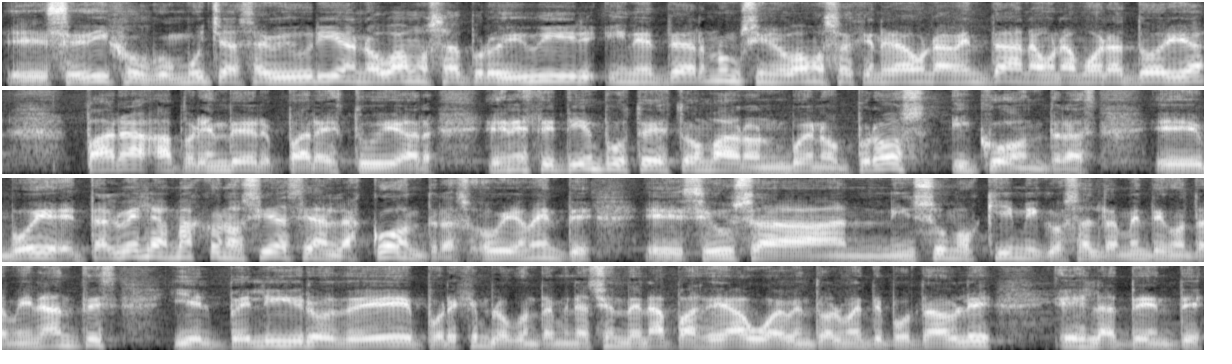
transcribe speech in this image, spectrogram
eh, se dijo con mucha sabiduría, no vamos a prohibir in eternum, sino vamos a generar una ventana, una moratoria para aprender, para estudiar. En este tiempo ustedes tomaron, bueno, pros y contras. Eh, tal vez las más conocidas sean las contras, obviamente. Eh, se usan insumos químicos altamente contaminantes y el peligro de, por ejemplo, contaminación de napas de agua eventualmente potable es latente.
